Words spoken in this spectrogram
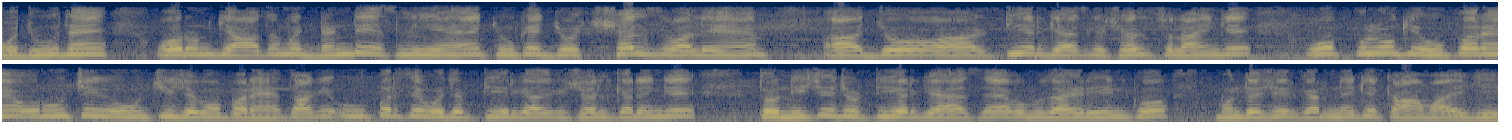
موجود ہیں اور ان کے ہاتھوں میں ڈنڈے اس لیے ہیں کیونکہ جو شیلز والے ہیں جو ٹیئر گیس کے شیلز چلائیں گے، وہ پلوں کے اوپر ہیں اور اونچی اونچی جگہوں پر ہیں تاکہ اوپر سے وہ جب ٹیئر گیس کے شیل کریں گے تو نیچے جو ٹیئر گیس ہے وہ مظاہرین کو منتشر کرنے کے کام آئے گی۔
